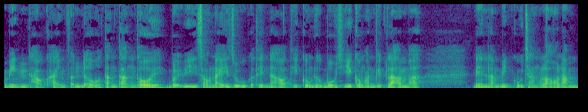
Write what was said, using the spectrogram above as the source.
Mình học hành phấn đấu tăng tăng thôi, bởi vì sau này dù có thế nào thì cũng được bố trí công ăn việc làm mà. Nên là mình cũng chẳng lo lắm.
